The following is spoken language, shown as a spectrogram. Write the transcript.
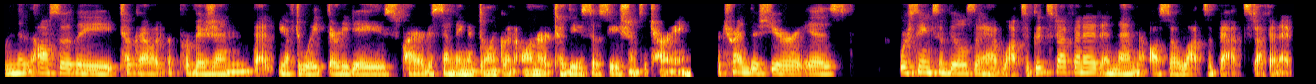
And then also they took out a provision that you have to wait 30 days prior to sending a delinquent owner to the association's attorney. The trend this year is we're seeing some bills that have lots of good stuff in it and then also lots of bad stuff in it.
